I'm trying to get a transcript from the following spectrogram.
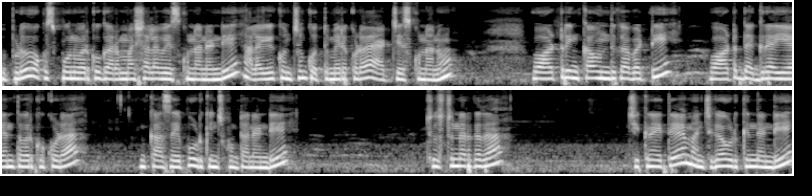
ఇప్పుడు ఒక స్పూన్ వరకు గరం మసాలా వేసుకున్నానండి. అలాగే కొంచెం కొత్తిమీర కూడా యాడ్ చేసుకున్నాను. వాటర్ ఇంకా ఉంది కాబట్టి వాటర్ దగ్గర అయ్యేంత వరకు కూడా ఇంకాసేపు ఉడికించుకుంటానండి. చూస్తున్నారు కదా? చికెన్ అయితే మంచిగా ఉడికిందండి.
